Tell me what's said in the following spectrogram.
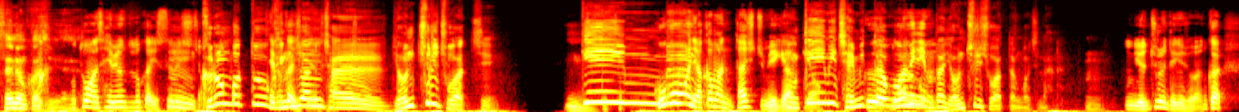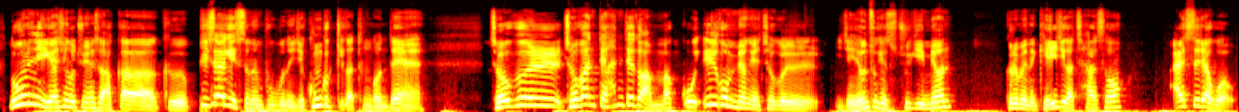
세 명까지. 예. 보통 한 3명 정도까지 음, 쓰시죠. 그런 것도 세 굉장히 돼요. 잘 연출이 좋았지. 음. 게임 그 부분 약간만 다시 좀 얘기할게요. 어, 게임이 재밌다고 그 하는 노미님- 것보다 연출이 좋았던 거지 나는. 음. 음, 연출은 되게 좋아요. 그러니까 노무님 얘기하신 것 중에서 아까 그 필살기 쓰는 부분은 이제 궁극기 같은 건데 적을 적한테 한 대도 안 맞고 일곱 명의 적을 이제 연속해서 죽이면 그러면은 게이지가 차서 R3하고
